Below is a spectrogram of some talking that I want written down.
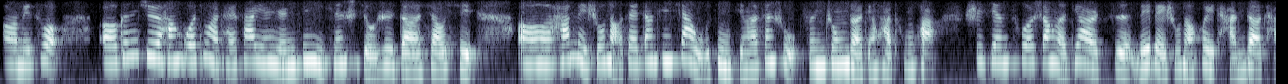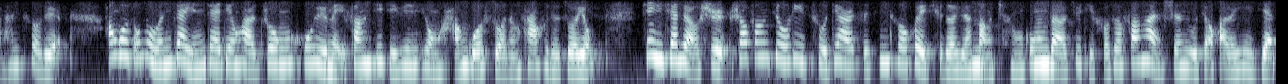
啊，没错。呃，根据韩国青瓦台发言人金义谦十九日的消息，呃，韩美首脑在当天下午进行了三十五分钟的电话通话，事先磋商了第二次美北首脑会谈的谈判策略。韩国总统文在寅在电话中呼吁美方积极运用韩国所能发挥的作用。金义谦表示，双方就力促第二次金特会取得圆满成功的具体合作方案深入交换了意见。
